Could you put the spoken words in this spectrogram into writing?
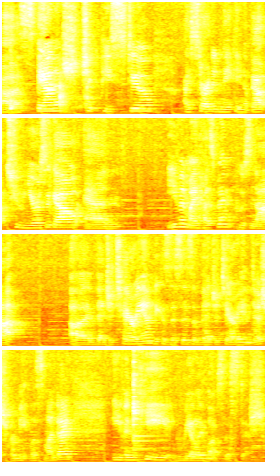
uh, Spanish chickpea stew, I started making about two years ago and even my husband, who's not a vegetarian, because this is a vegetarian dish for Meatless Monday, even he really loves this dish.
